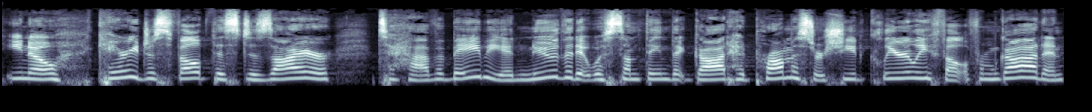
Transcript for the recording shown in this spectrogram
you know, Carrie just felt this desire to have a baby and knew that it was something that God had promised her. She had clearly felt from God. And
